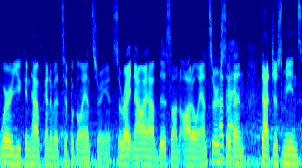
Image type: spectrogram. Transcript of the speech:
where you can have kind of a typical answering it. So right now I have this on auto answer. So then that just means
